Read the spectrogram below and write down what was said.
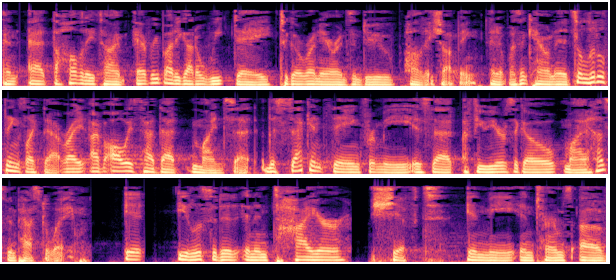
and at the holiday time, everybody got a weekday to go run errands and do holiday shopping, and it wasn't counted. So little things like that, right? I've always had that mindset. The second thing for me is that a few years ago, my husband passed away. It elicited an entire shift in me in terms of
